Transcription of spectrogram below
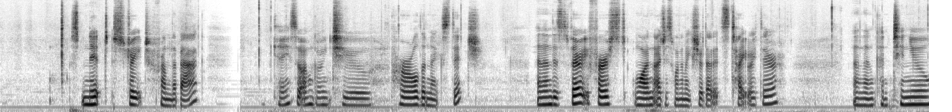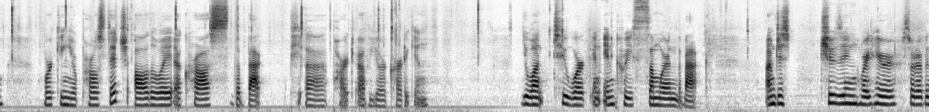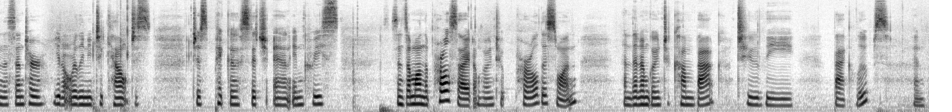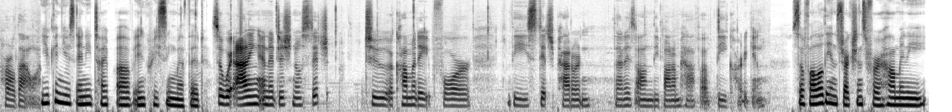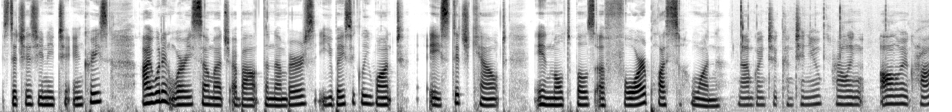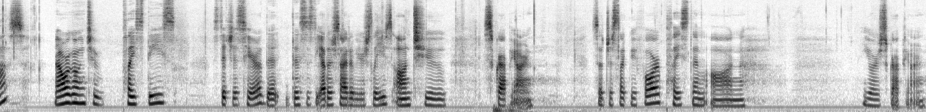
knit straight from the back. Okay, so I'm going to purl the next stitch. And then this very first one, I just want to make sure that it's tight right there. And then continue working your purl stitch all the way across the back uh, part of your cardigan. You want to work an increase somewhere in the back. I'm just choosing right here, sort of in the center. You don't really need to count, just, just pick a stitch and increase. Since I'm on the purl side, I'm going to purl this one and then I'm going to come back to the back loops and purl that one. You can use any type of increasing method. So we're adding an additional stitch to accommodate for the stitch pattern that is on the bottom half of the cardigan. So follow the instructions for how many stitches you need to increase. I wouldn't worry so much about the numbers. You basically want a stitch count in multiples of 4 plus 1. Now I'm going to continue purling all the way across. Now we're going to place these stitches here, that this is the other side of your sleeves, onto scrap yarn. So just like before, place them on your scrap yarn.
